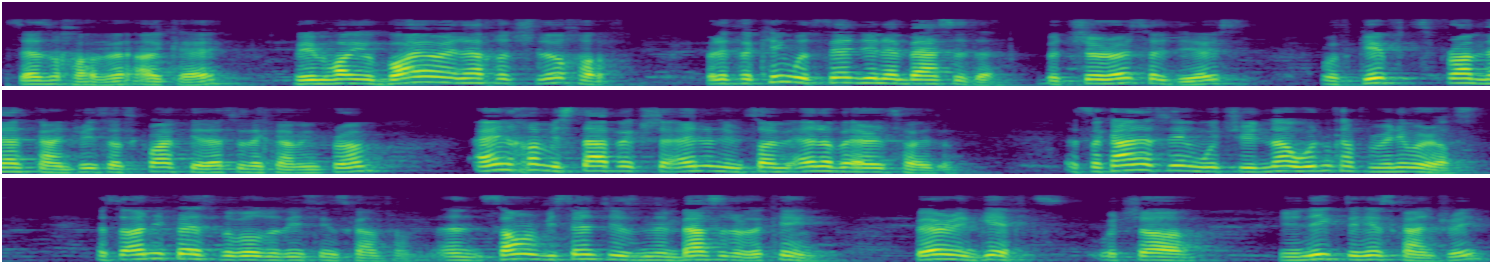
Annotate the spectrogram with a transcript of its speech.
Says the okay. But if the king would send you an ambassador, but with gifts from that country, so it's quite clear that's where they're coming from. It's the kind of thing which you know wouldn't come from anywhere else. It's the only place in the world where these things come from. And someone will be sent to you as an ambassador of the king, bearing gifts which are unique to his country.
